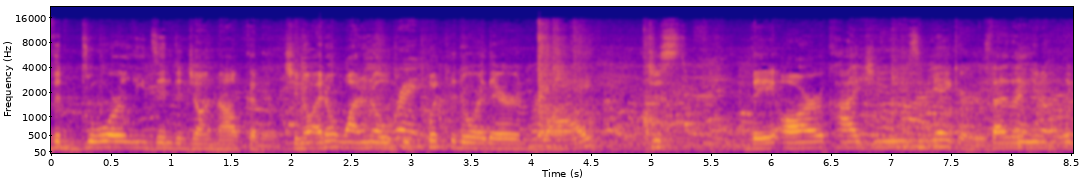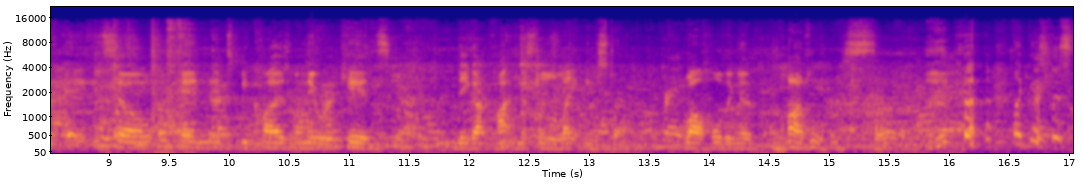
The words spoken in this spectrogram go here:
the door leads into John Malkovich. You know, I don't want to know Right. who put the door there and why. Just they are kaiju's and Jaegers. That you know, like eh, so, and it's because when they were kids, they got caught in this little lightning storm Right. while holding a bottle of soul. like this is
